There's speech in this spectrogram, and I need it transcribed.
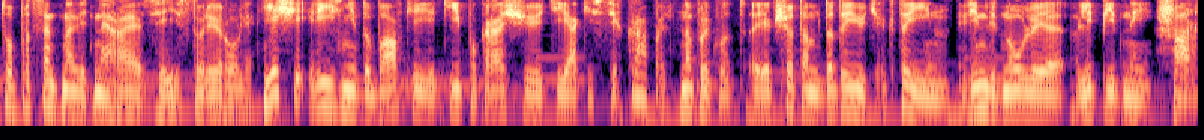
то процент навіть не грає в цій історії ролі. Є ще різні добавки, які покращують якість цих крапель. Наприклад, якщо там додають ектаїн, він відновлює ліпідний шар,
